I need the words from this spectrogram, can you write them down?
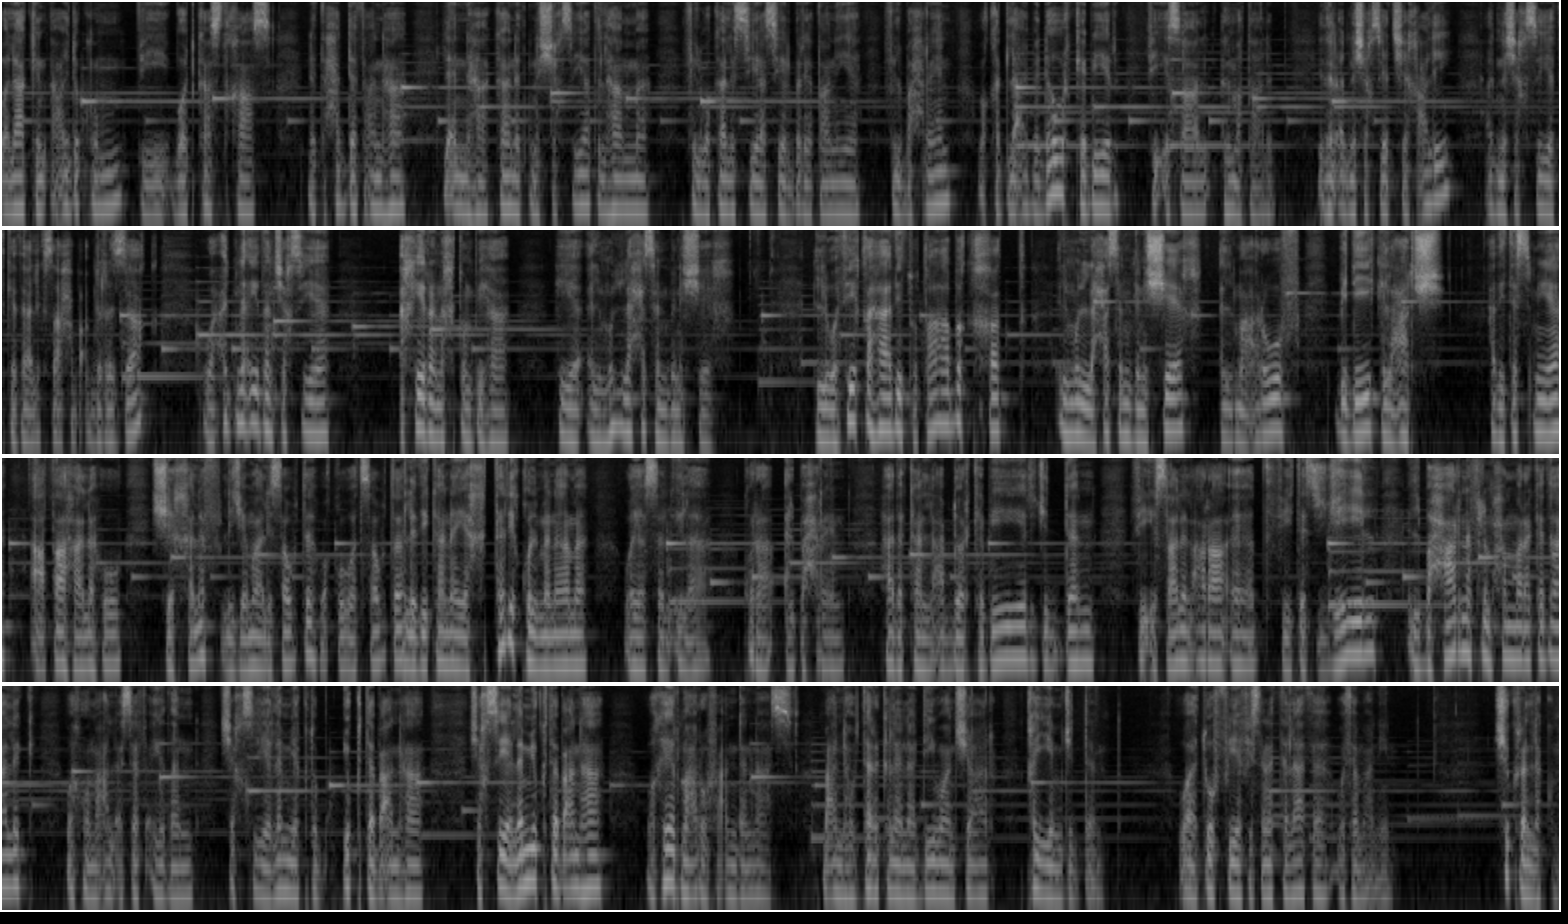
ولكن أعدكم ببودكاست خاص نتحدث عنها لأنها كانت من الشخصيات الهامة في الوكالة السياسية البريطانية في البحرين وقد لعب دور كبير في إيصال المطالب. اذا عندنا شخصية الشيخ علي، عندنا شخصية كذلك صاحب عبد الرزاق، وعندنا أيضا شخصية اخيره نختم بها هي الملا حسن بن الشيخ. الوثيقة هذه تطابق خط الملا حسن بن الشيخ المعروف بديك العرش. هذه تسمية أعطاها له الشيخ خلف لجمال صوته وقوة صوته الذي كان يخترق المنامة ويصل إلى قرى البحرين. هذا كان لعب دور كبير جدا في إيصال العرائض في تسجيل البحارنة في المحمرة كذلك وهو مع الأسف أيضا شخصية لم يكتب يكتب عنها شخصية لم يكتب عنها وغير معروفة عند الناس. مع أنه ترك لنا ديوان شعر قيم جدا وتوفي في سنة 83 شكرا لكم.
